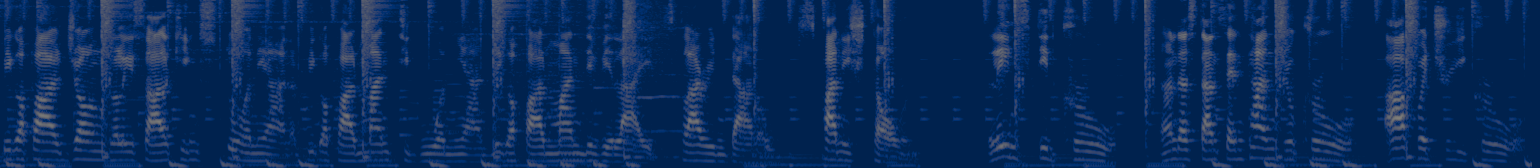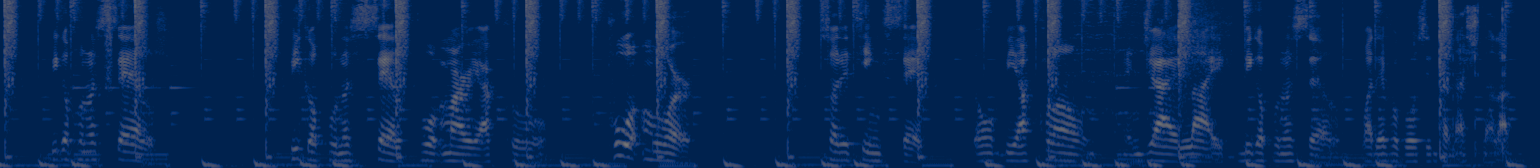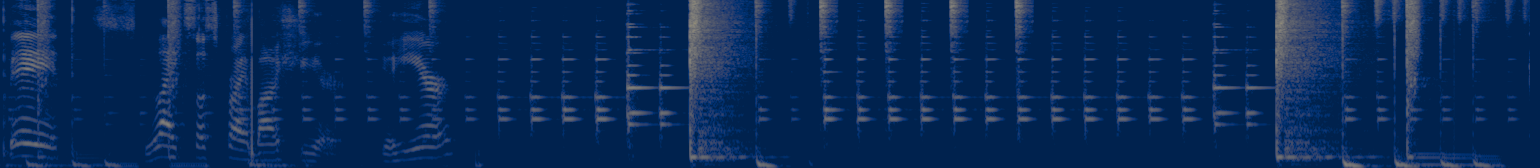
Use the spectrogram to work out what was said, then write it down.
Big up all junglists, all Kingstonian. Big up all Montegonian. Big up all Mandevilleite, Clarendon, Spanish Town. Linstead crew. Understand? St. Andrew crew. Halfway Tree crew. Big up on yourself. Big up on yourself, Port Maria crew. Portmore. So the thing said. Don't be a clown. Enjoy life. Big up on yourself. Whatever goes international. a bit. Like, subscribe, and share. You hear?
